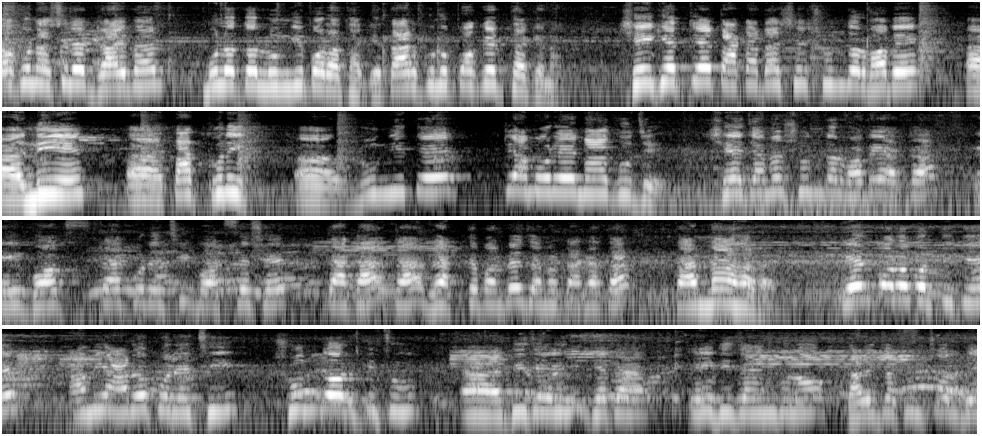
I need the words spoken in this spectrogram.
তখন আসলে ড্রাইভার মূলত লুঙ্গি পরা থাকে, তার কোনো পকেট থাকে না। সেই ক্ষেত্রে টাকাটা সে সুন্দরভাবে নিয়ে তাৎক্ষণিক লুঙ্গিতে টেমরে না গুজে সে যেন সুন্দরভাবে একটা এই বক্সটা করেছি বক্সে সে টাকাটা রাখতে পারবে, যেন টাকাটা তার না হারায়। এর পরবর্তীতে আমি আরও করেছি সুন্দর কিছু ডিজাইন যেটা এই ডিজাইনগুলো গাড়ি যখন চলবে,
